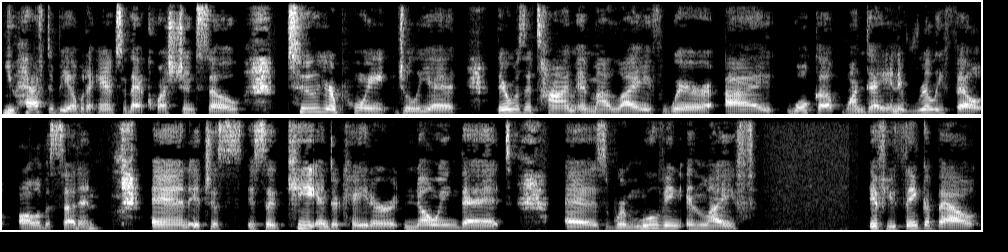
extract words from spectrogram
you have to be able to answer that question. So to your point, Juliette, there was a time in my life where I woke up one day and it really felt all of a sudden. And it just, it's a key indicator knowing that as we're moving in life, if you think about,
